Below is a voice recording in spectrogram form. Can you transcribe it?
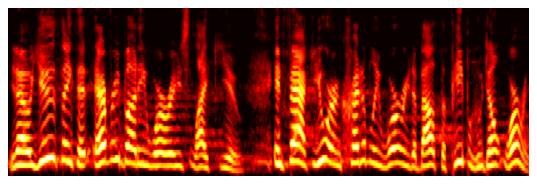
You know, you think that everybody worries like you. In fact, you are incredibly worried about the people who don't worry.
